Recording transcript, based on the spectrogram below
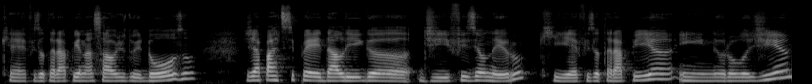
que é Fisioterapia na Saúde do Idoso, já participei da Liga de Fisioneiro, que é fisioterapia em neurologia.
